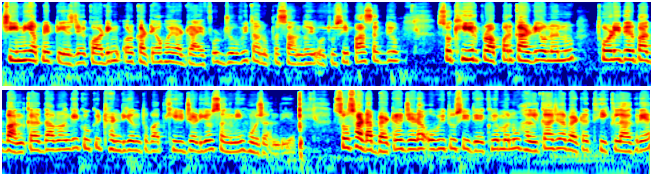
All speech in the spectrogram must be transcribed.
ਚੀਨੀ ਆਪਣੇ ਟੇਸਟ ਦੇ ਅਕੋਰਡਿੰਗ ਔਰ ਕਟਿਆ ਹੋਇਆ ਡਰਾਈ ਫਰੂਟ ਜੋ ਵੀ ਤੁਹਾਨੂੰ ਪਸੰਦ ਹੋਏ ਉਹ ਤੁਸੀਂ ਪਾ ਸਕਦੇ ਹੋ। ਸੋ ਖੀਰ ਪ੍ਰੋਪਰ ਕਰ ਰਹੀ ਉਹਨਾਂ ਨੂੰ। ਥੋੜੀ ਦੇਰ ਬਾਅਦ ਬੰਦ ਕਰ ਦੇਵਾਂਗੇ ਕਿਉਂਕਿ ਠੰਡੀ ਹੋਣ ਤੋਂ ਬਾਅਦ ਖੀਰ ਜਿਹੜੀ ਉਹ ਸੰਘਣੀ ਹੋ ਜਾਂਦੀ ਹੈ। ਸੋ ਸਾਡਾ ਬੈਟਰ ਜਿਹੜਾ ਉਹ ਵੀ ਤੁਸੀਂ ਦੇਖ ਰਹੇ ਹੋ, ਮੈਨੂੰ ਹਲਕਾ ਜਿਹਾ ਬੈਟਰ ਠੀਕ ਲੱਗ ਰਿਹਾ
